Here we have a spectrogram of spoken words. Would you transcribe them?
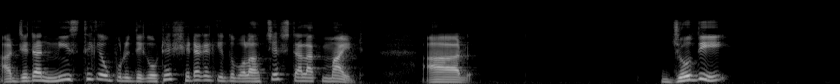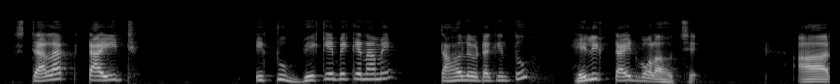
আর যেটা নিচ থেকে উপরের দিকে ওঠে সেটাকে কিন্তু বলা হচ্ছে স্ট্যালাকমাইট। আর যদি স্ট্যালাকটাইট একটু বেঁকে বেঁকে নামে, তাহলে ওটা কিন্তু হেলিকটাইট বলা হচ্ছে। আর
